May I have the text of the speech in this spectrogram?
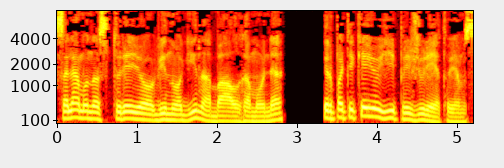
Saliamonas turėjo vynogyną Balhamone ir patikėjo jį prižiūrėtojams.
